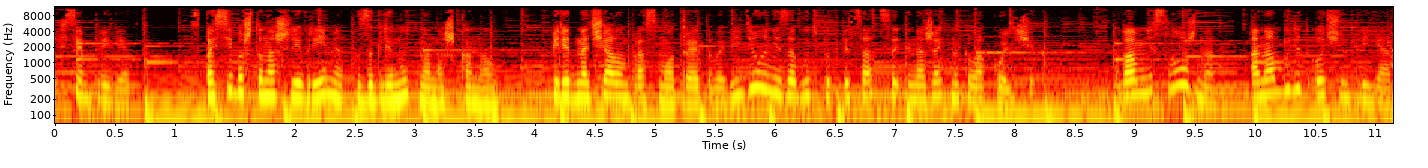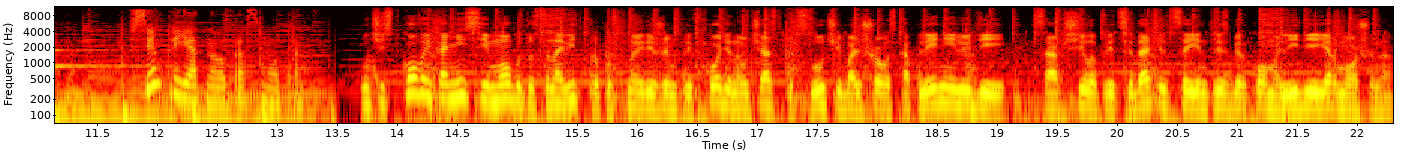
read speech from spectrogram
всем привет! Спасибо, что нашли время заглянуть на наш канал. Перед началом просмотра этого видео не забудь подписаться и нажать на колокольчик. Вам не сложно, а нам будет очень приятно. Всем приятного просмотра! Участковые комиссии могут установить пропускной режим при входе на участки в случае большого скопления людей, сообщила председатель Центризбиркома Лидия Ермошина.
